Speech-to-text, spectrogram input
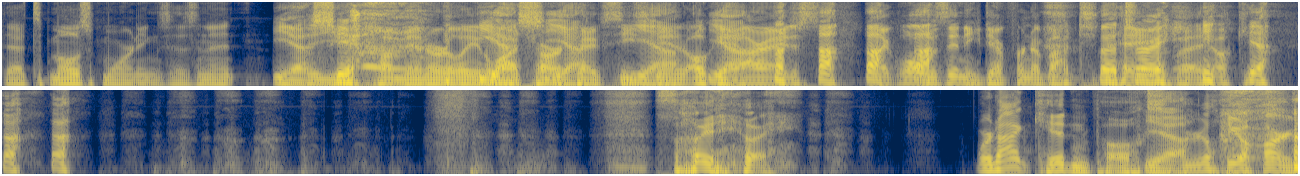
That's most mornings, isn't it? yes, That you yeah. come in early and Yes, watch yeah, archive C-SPAN. yeah, okay, yeah. all right. Just like what was any different about today? That's right. okay. So anyway, we're not kidding, folks. Yeah. We really aren't.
